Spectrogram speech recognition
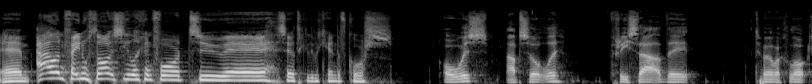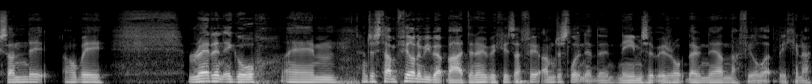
Um, Allan, final thoughts? Are You looking forward to uh, Celtic the weekend, of course. Always, absolutely. Free Saturday, 12 o'clock Sunday. I'll be ready to go. Um, I just, I'm feeling a wee bit bad now because I feel, I'm just looking at the names that we wrote down there and I feel like we kind of,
